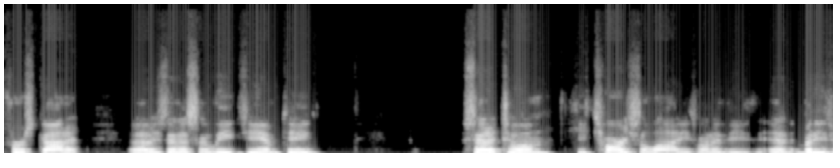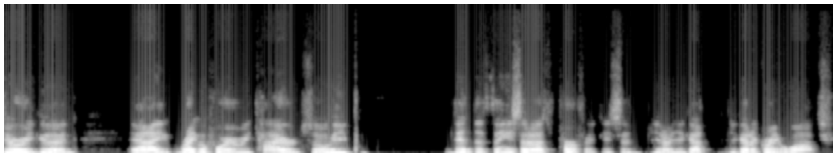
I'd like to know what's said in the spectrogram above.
first got it, uh, Zenith Elite GMT. Sent it to him. He charged a lot. He's one of these, and, but he's very good. And I right before I retired, so he did the thing. He said, "Oh, it's perfect." He said, "You know, you got you got a great watch."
